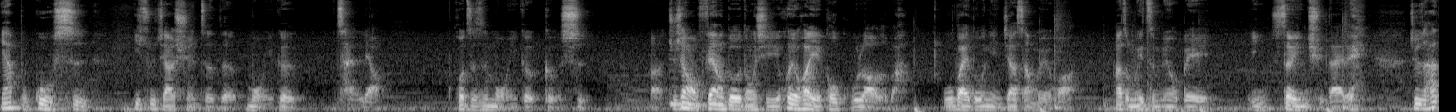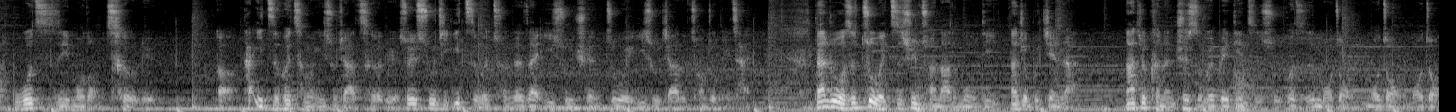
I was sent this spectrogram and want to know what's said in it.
因为它不过是艺术家选择的某一个材料，或者是某一个格式啊。就像我非常多的东西，绘画也够古老了吧，五百多年加上绘画，它怎么一直没有被影摄影取代嘞？就是它不过只是以某种策略，呃，它一直会成为艺术家的策略，所以书籍一直会存在在艺术圈作为艺术家的创作美材。但如果是作为资讯传达的目的，那就不尽然，那就可能确实会被电子书或者是某种某种某种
